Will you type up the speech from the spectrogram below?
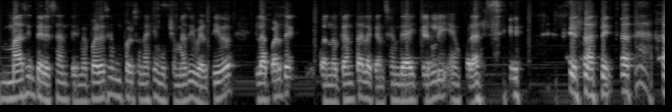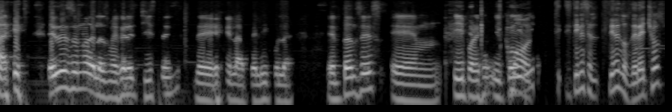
más interesante, me parece un personaje mucho más divertido. Y la parte cuando canta la canción de iCarly en francés, la neta, ese es uno de los mejores chistes de la película. Entonces, em, y por ejemplo, y como, si, tienes el, tienes los derechos,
